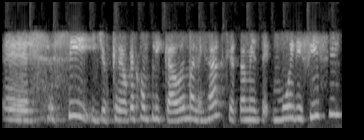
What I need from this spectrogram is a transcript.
Eh, sí, yo creo que es complicado de manejar, ciertamente muy difícil.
